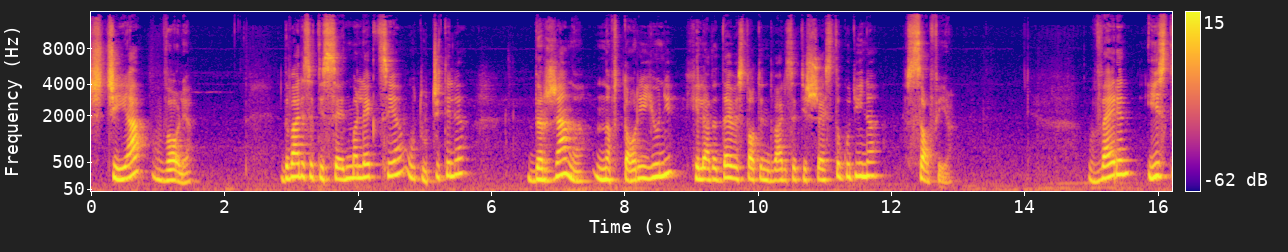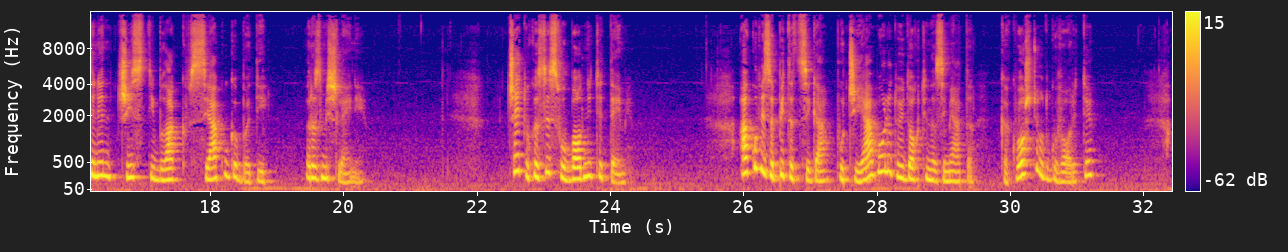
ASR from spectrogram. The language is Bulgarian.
С чия воля? 27 лекция от учителя, държана на 2 юни 1926 г. в София. Верен, истинен, чист и благ всякога бъди. Размишление. Четоха се свободните теми. Ако ви запитат сега, по чия воля дойдохте на земята, какво ще отговорите?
